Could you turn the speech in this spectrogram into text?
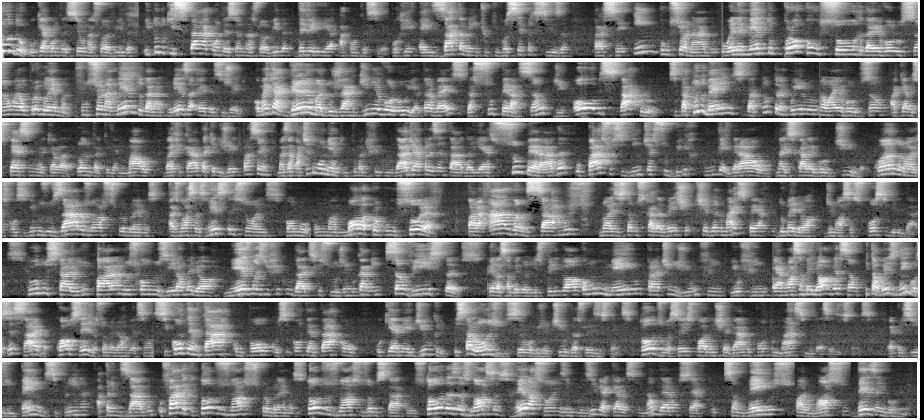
tudo o que aconteceu na sua vida e tudo que está acontecendo na sua vida deveria acontecer, porque é exatamente o que você precisa para ser impulsionado. O elemento propulsor da evolução é o problema. O funcionamento da natureza é desse jeito. Como é que a grama do jardim evolui? Através da superação de obstáculo. Se está tudo bem, se está tudo tranquilo, não há evolução, aquela espécie, aquela planta, aquele animal vai ficar daquele jeito para sempre. Mas a partir do momento em que uma dificuldade é apresentada e é superada, o passo seguinte é subir um degrau na escala evolutiva. Quando nós conseguimos usar os nossos problemas, as nossas restrições, como uma mola propulsora para avançarmos, nós estamos cada vez chegando mais perto do melhor de nossas possibilidades. Tudo está ali para nos conduzir ao melhor. Mesmo as dificuldades que surgem no caminho são vistas pela sabedoria espiritual como um meio para atingir um fim. E o fim é a nossa melhor versão. E talvez nem você saiba qual seja a sua melhor versão. Se contentar com pouco, se contentar com o que é medíocre está longe de ser o objetivo da sua existência. Todos vocês podem chegar no ponto máximo dessa existência. É preciso empenho, disciplina, aprendizado. O fato é que todos os nossos problemas, todos os nossos obstáculos, todas as nossas relações, inclusive aquelas que não deram certo, são meios para o nosso desenvolvimento.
